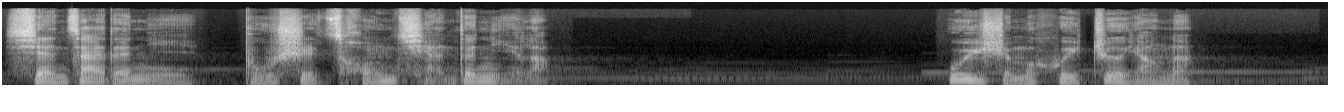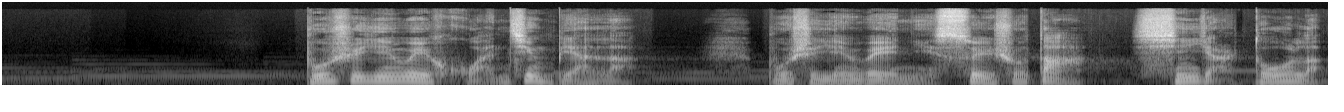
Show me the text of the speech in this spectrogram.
现在的你不是从前的你了。为什么会这样呢？不是因为环境变了，不是因为你岁数大、心眼多了，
